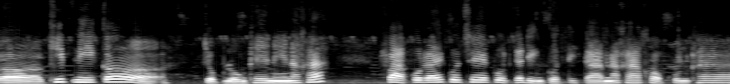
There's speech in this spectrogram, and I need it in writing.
ก็คลิปนี้ก็จบลงแค่นี้นะคะ ฝากกดไลค์กดแชร์กดกระดิ่งกดติดตามนะคะ ขอบคุณค่ะ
